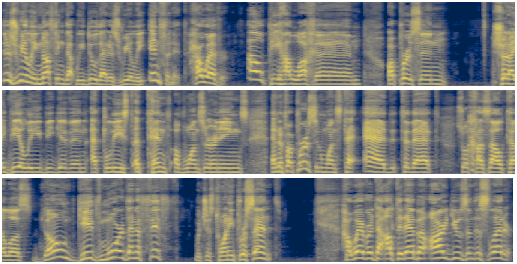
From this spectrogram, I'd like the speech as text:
There's really nothing that we do that is really infinite. However, al pi a person should ideally be given at least a tenth of one's earnings. And if a person wants to add to that, so Chazal tell us, don't give more than a fifth, which is 20%. However, the Alter Rebbe argues in this letter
